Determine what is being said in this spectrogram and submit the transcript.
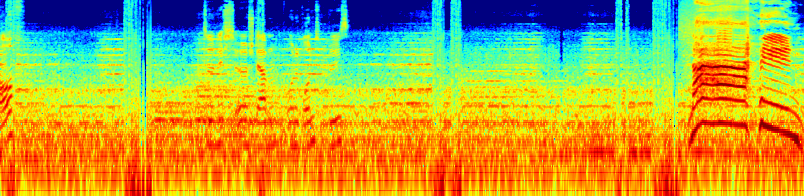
Auf. Bitte nicht äh, sterben. Ohne Grund, please. Nein!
